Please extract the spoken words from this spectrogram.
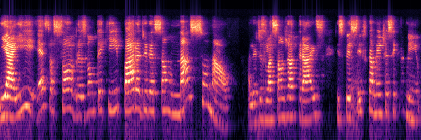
E aí, essas sobras vão ter que ir para a direção nacional. A legislação já traz especificamente esse caminho.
